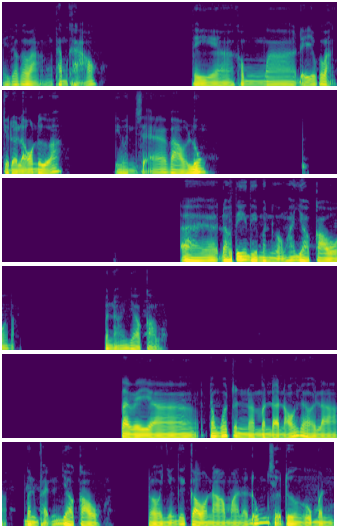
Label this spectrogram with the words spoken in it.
để cho các bạn tham khảo. Thì à, không à, để cho các bạn chờ đợi lâu nữa thì mình sẽ vào luôn. À, đầu tiên thì mình cũng hãy dò cầu các bạn mình hỏi dò cầu. Tại vì uh, trong quá trình mình đã nói rồi là mình phải đánh dò cầu. Rồi những cái cầu nào mà nó đúng sở trường của mình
